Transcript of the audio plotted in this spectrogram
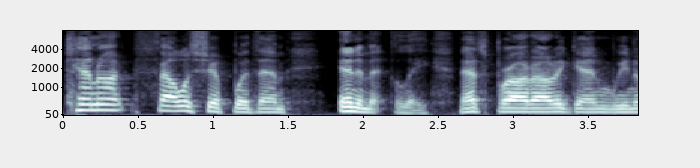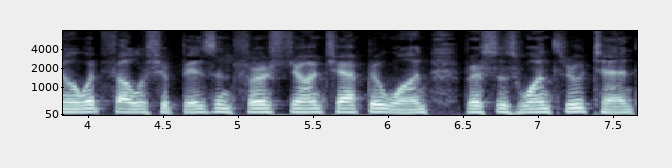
cannot fellowship with them intimately. That's brought out again. We know what fellowship is in 1 John chapter 1, verses 1 through 10.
